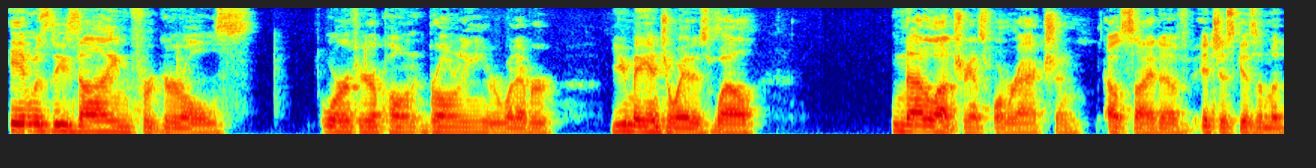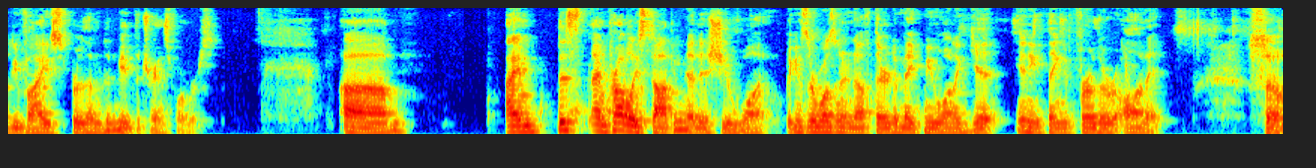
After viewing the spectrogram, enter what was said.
it was designed for girls, or if you're a pony, brony or whatever, you may enjoy it as well. Not a lot of Transformer action outside of it just gives them a device for them to beat the Transformers. Um, I'm this I'm probably stopping at issue one because there wasn't enough there to make me want to get anything further on it. So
